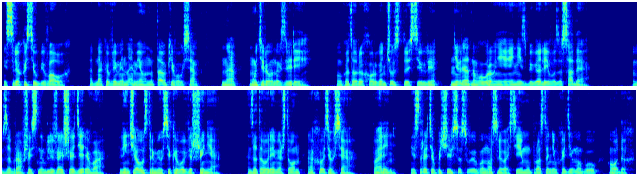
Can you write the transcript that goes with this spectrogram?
и с легкостью убивал их. Однако временами он наталкивался на мутированных зверей, у которых орган чувств достигли невероятного уровня и не избегали его засады. Взобравшись на ближайшее дерево, Линчао устремился к его вершине. За то время, что он охотился, парень истратил почти всю свою выносливость, и ему просто необходимо был отдых.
